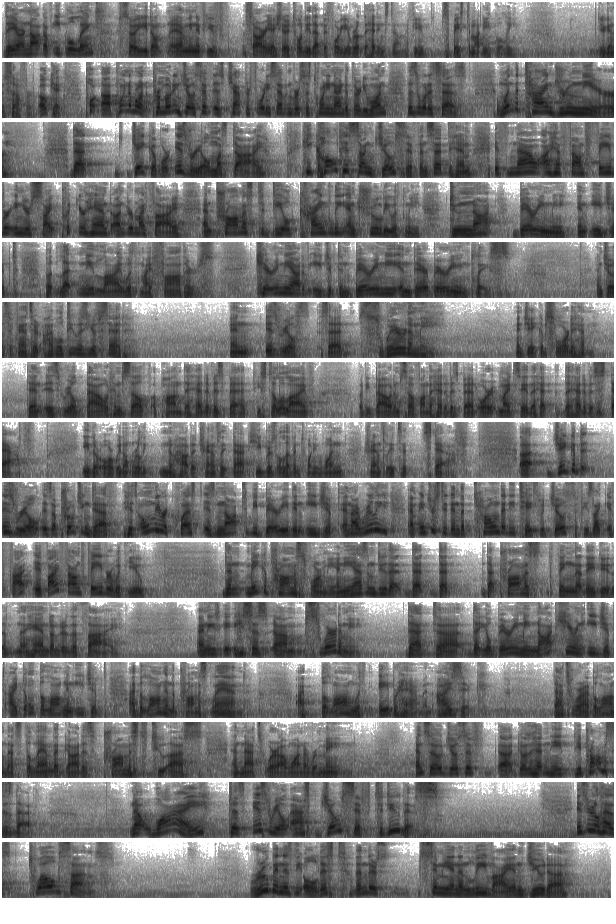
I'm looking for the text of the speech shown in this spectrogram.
They are not of equal length, so you don't, I mean, if you've, sorry, I should have told you that before you wrote the headings down, if you spaced them out equally you're going to suffer. Okay, po- uh, point number one promoting Joseph is chapter 47, verses 29 to 31. This is what it says When the time drew near that Jacob or Israel must die, he called his son Joseph and said to him, If now I have found favor in your sight, put your hand under my thigh and promise to deal kindly and truly with me. Do not bury me in Egypt, but let me lie with my fathers. Carry me out of Egypt and bury me in their burying place. And Joseph answered, I will do as you have said. And Israel said, Swear to me. And Jacob swore to him. Then Israel bowed himself upon the head of his bed. He's still alive, but he bowed himself on the head of his bed, or it might say the head, the head of his staff. Either or. We don't really know how to translate that. Hebrews 11:21 translates it staff. Uh, Jacob Israel is approaching death, his only request is not to be buried in Egypt. And I really am interested in the tone that he takes with Joseph. He's like, if I, if I found favor with you, then make a promise for me. And he has him do that, that, that, that promise thing that they do, the, the hand under the thigh. And he, he says, um, Swear to me that, uh, that you'll bury me not here in Egypt. I don't belong in Egypt. I belong in the promised land. I belong with Abraham and Isaac that's where I belong. That's the land that God has promised to us, and that's where I want to remain. And so Joseph uh, goes ahead and he, he promises that. Now, why does Israel ask Joseph to do this? Israel has 12 sons. Reuben is the oldest, then there's Simeon and Levi and Judah,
